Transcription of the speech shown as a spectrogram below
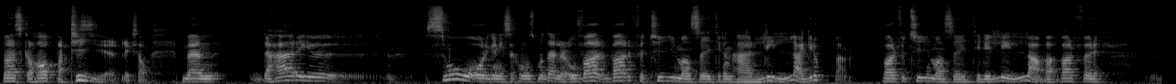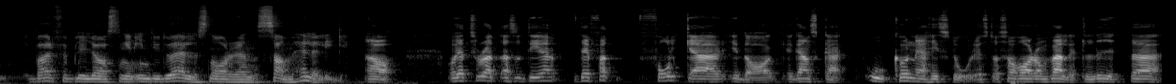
man ska ha partier liksom. Men det här är ju små organisationsmodeller och var, varför tyr man sig till den här lilla gruppen? Varför tyr man sig till det lilla? Var, varför varför blir lösningen individuell snarare än samhällelig? Ja, och jag tror att alltså det, det är för att folk är idag ganska okunniga historiskt och så har de väldigt lite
